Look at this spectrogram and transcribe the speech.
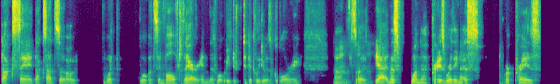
docs say, doxazo, what what's involved there in the, what we do, typically do as glory. Um, Mhm, so mhm. yeah, in this one, the praiseworthiness or praise.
